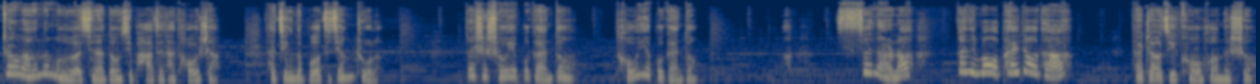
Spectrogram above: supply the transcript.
蟑螂那么恶心的东西爬在他头上。他惊得脖子僵住了，但是手也不敢动，头也不敢动。在哪儿呢？赶紧帮我拍掉它！他着急恐慌的说：“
